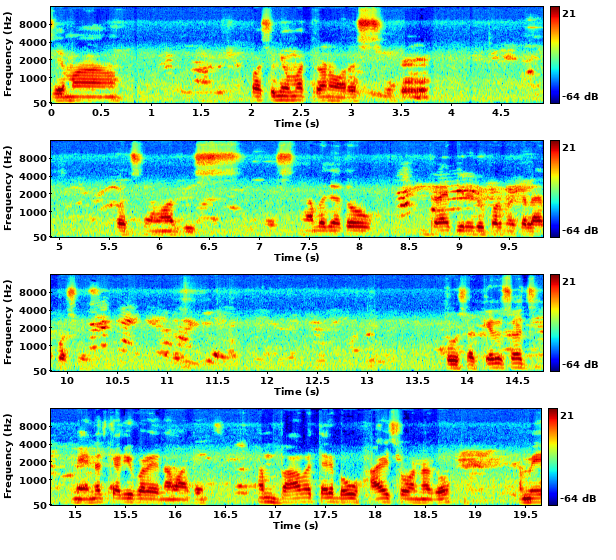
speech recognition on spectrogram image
જેમાં પશુની ઉંમર ત્રણ વર્ષ છે. પછી આમાં વીસ વર્ષ. આ બધા તો ડ્રાય પીરિયડ ઉપર મૂકેલા પશુ. તો શક્ય તો સજ મહેનત કરવી પડે એના માટે. આમ ભાવ અત્યારે બહુ હાઈ છો ઓના તો અમે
